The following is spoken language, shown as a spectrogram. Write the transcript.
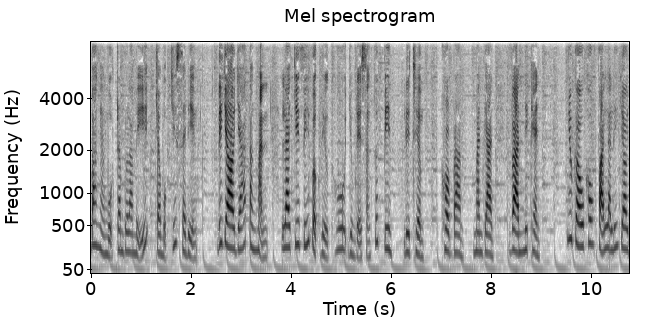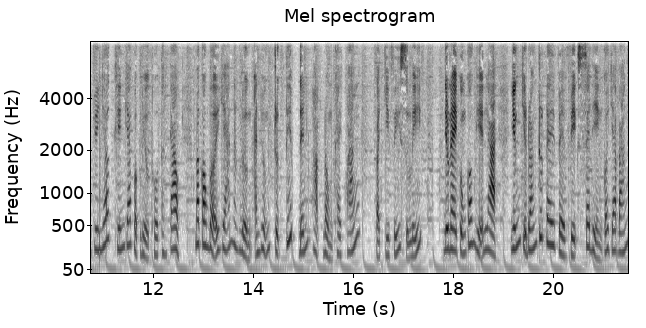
3.100 đô la Mỹ cho một chiếc xe điện. Lý do giá tăng mạnh là chi phí vật liệu thô dùng để sản xuất pin, lithium, cobalt, mangan và nickel. Nhu cầu không phải là lý do duy nhất khiến giá vật liệu thô tăng cao, mà còn bởi giá năng lượng ảnh hưởng trực tiếp đến hoạt động khai khoáng và chi phí xử lý. Điều này cũng có nghĩa là những dự đoán trước đây về việc xe điện có giá bán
